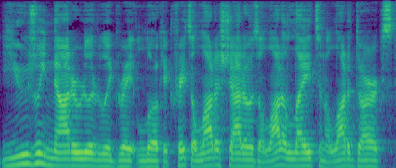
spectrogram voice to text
usually not a really, really great look. It creates a lot of shadows, a lot of lights, and a lot of darks.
